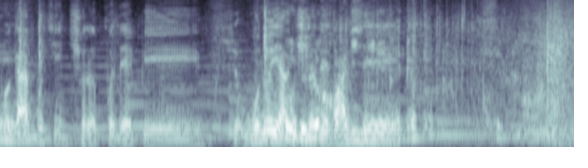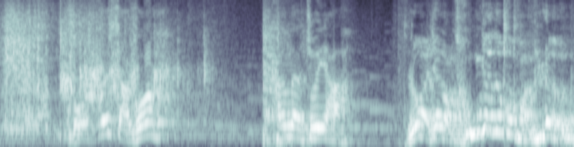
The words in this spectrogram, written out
不干不净吃了不得病，我都要吃的东西。螺丝下锅，扛到煮一下。罗啊，你那葱姜都不放了。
